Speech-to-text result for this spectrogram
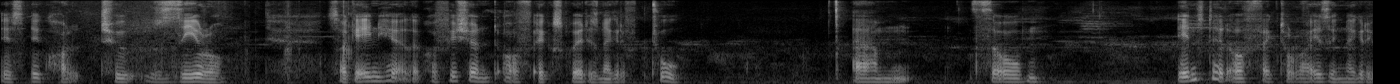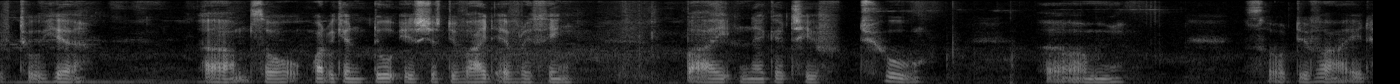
is equal to 0 so again here the coefficient of x squared is negative 2. Um, so instead of factorizing negative 2 here, um, so what we can do is just divide everything by negative 2. Um, so divide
